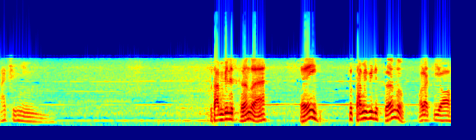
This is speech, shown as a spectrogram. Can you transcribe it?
Atim. Tu tá me beliscando, é? Hein? Tu tá me beliscando? Olha aqui, ó.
